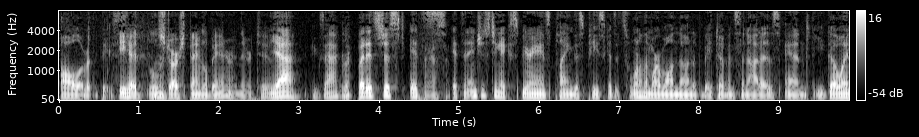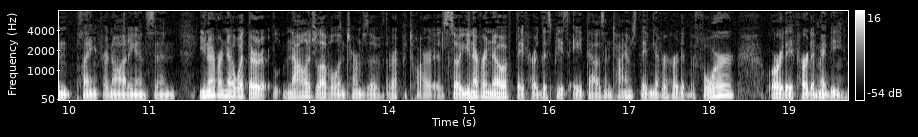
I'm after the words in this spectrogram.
all over the piece. He had little hmm. Star Spangled Banner in there too. Yeah, exactly. But it's just it's it's an interesting experience playing this piece because it's one of the more well known of the Beethoven sonatas, and you go in playing for an audience, and you never know what their knowledge level in terms of the repertoire is. So you never know if they've heard this piece eight thousand times, they've never heard it before, or they've heard it maybe. Mm-hmm.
